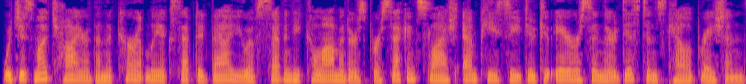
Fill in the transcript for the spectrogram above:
which is much higher than the currently accepted value of 70 km per second MPC due to errors in their distance calibrations.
